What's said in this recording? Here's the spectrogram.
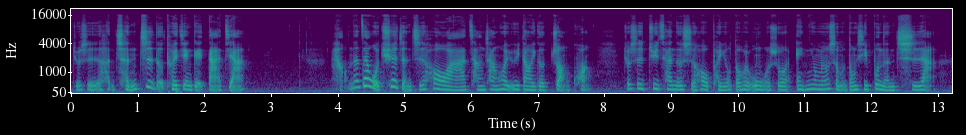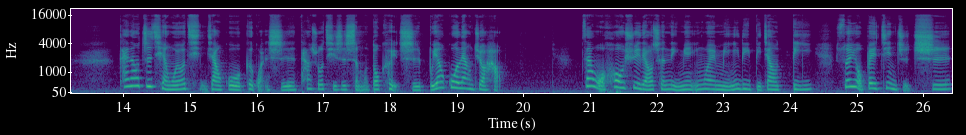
就是很诚挚的推荐给大家。好，那在我确诊之后啊，常常会遇到一个状况，就是聚餐的时候，朋友都会问我说：“哎，你有没有什么东西不能吃啊？”开刀之前，我有请教过各管师，他说其实什么都可以吃，不要过量就好。在我后续疗程里面，因为免疫力比较低，所以有被禁止吃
